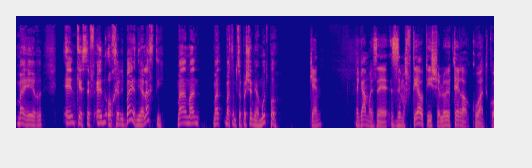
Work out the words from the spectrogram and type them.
מהר אין כסף אין אוכל ביי אני הלכתי מה מה מה, מה אתה מצפה שאני אמות פה. כן לגמרי זה זה מפתיע אותי שלא יותר ארכו עד כה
